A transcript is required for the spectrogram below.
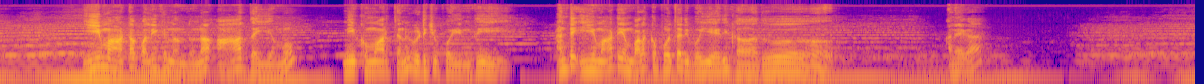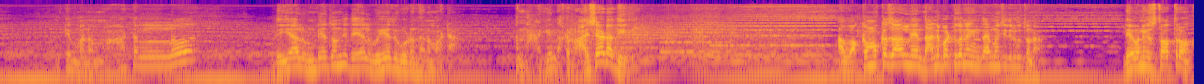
ఈ మాట పలికినందున ఆ దయ్యము నీ కుమార్తెను విడిచిపోయింది. అంటే ఈ మాట ఏం బలకపోతే అది పోయేది కాదు. అనేగా అంటే మన మాటల్లో దెయ్యాలు ఉండేది ఉంది దెయ్యాలు పోయేది కూడా ఉంది అనమాట నాకేం అక్కడ రాశాడు అది ఆ ఒక్క ముక్క చాలు నేను దాన్ని పట్టుకుని ఇంత నుంచి తిరుగుతున్నా. దేవునికి స్తోత్రం.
